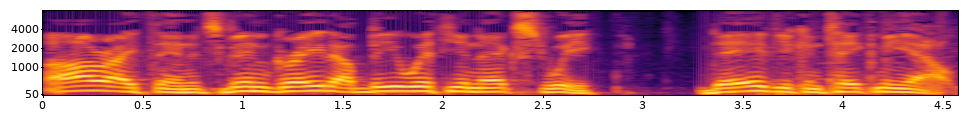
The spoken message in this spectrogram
All right then. It's been great. I'll be with you next week. Dave, you can take me out.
